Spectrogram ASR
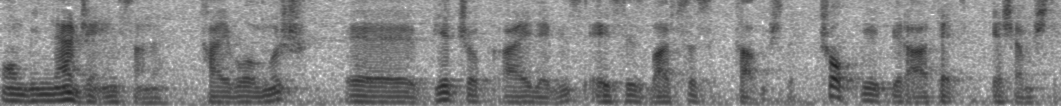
on binlerce insanı kaybolmuş, e, birçok ailemiz evsiz barksız kalmıştı. Çok büyük bir afet yaşamıştık.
